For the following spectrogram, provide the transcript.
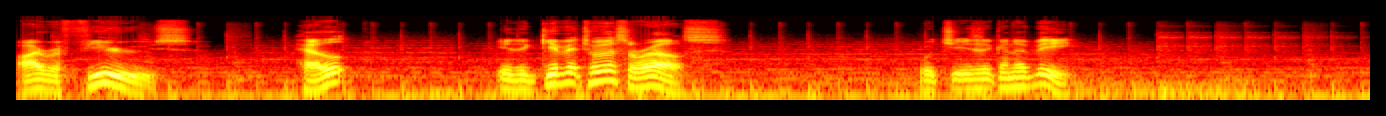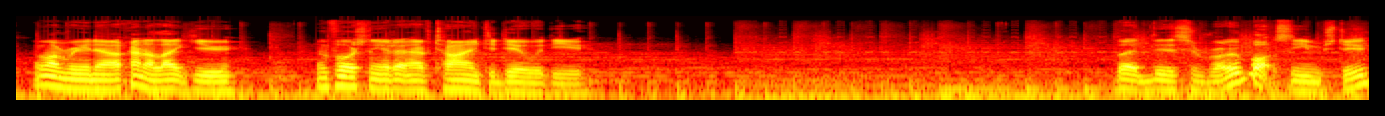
I refuse. Help? Either give it to us or else. Which is it gonna be? Come on, Reno, I kinda like you. Unfortunately, I don't have time to deal with you. But this robot seems to.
